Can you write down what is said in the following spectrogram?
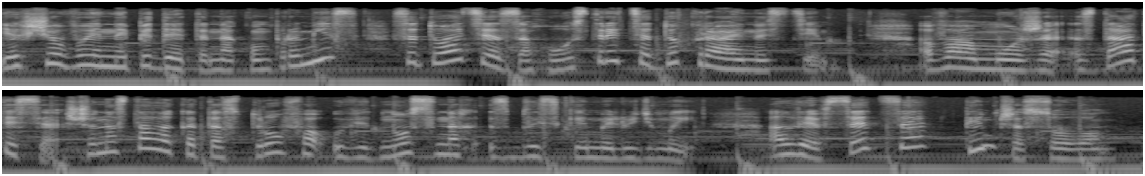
Якщо ви не підете на компроміс, ситуація загостриться до крайності. Вам може здатися, що настала катастрофа у відносинах з близькими людьми, але все це тимчасово.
